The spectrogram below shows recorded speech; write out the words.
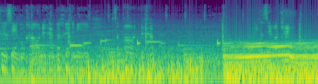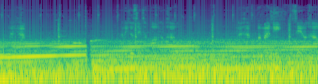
คือเสียงของเขานะครับ ก็คือจะมีสปอร์ตนะครับนี่คือเสียงรถแข่งนะครับอันนี้คือเสียงสปอร์ตของเขานะครับ ประมาณนี้เสียงของเขา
